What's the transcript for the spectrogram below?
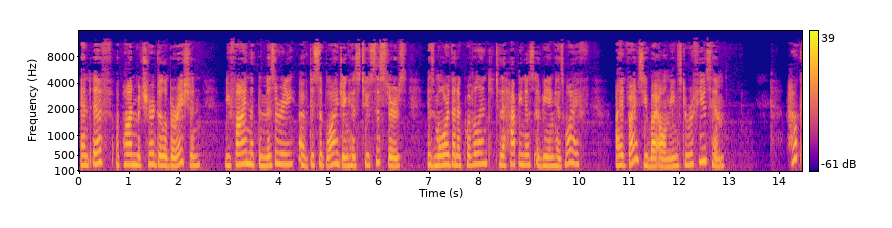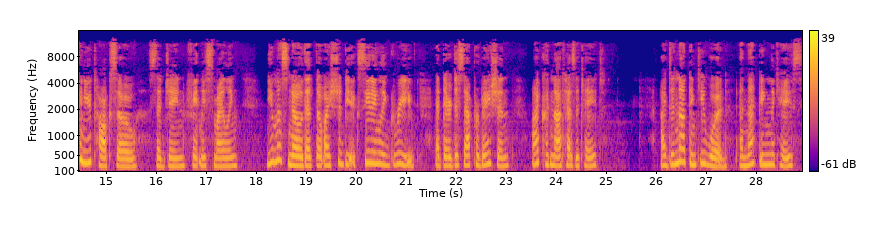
and if, upon mature deliberation, you find that the misery of disobliging his two sisters is more than equivalent to the happiness of being his wife, I advise you by all means to refuse him. How can you talk so? said Jane, faintly smiling. You must know that though I should be exceedingly grieved at their disapprobation, I could not hesitate. I did not think you would, and that being the case,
